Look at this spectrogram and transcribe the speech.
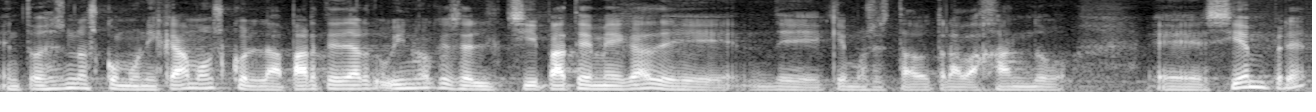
Entonces nos comunicamos con la parte de Arduino que es el chip ATmega de, que hemos estado trabajando eh, siempre,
